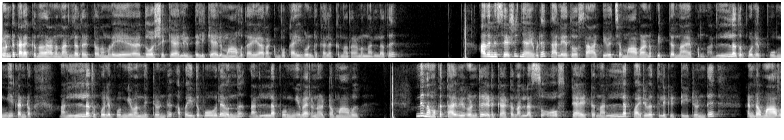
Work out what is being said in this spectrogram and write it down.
കൊണ്ട് കലക്കുന്നതാണ് നല്ലത് കേട്ടോ. നമ്മൾ ദോശയ്ക്കായാലും ഇഡ്ഡലിക്കായാലും മാവ് തയ്യാറാക്കുമ്പോൾ കൈ കൊണ്ട് കലക്കുന്നതാണ് നല്ലത്. അതിനുശേഷം ഞാൻ ഇവിടെ തലേദിവസം ആട്ടി വെച്ച മാവാണ് പിറ്റന്നായപ്പോൾ നല്ലതുപോലെ പൊങ്ങി കണ്ടോ? നല്ലതുപോലെ പൊങ്ങി വന്നിട്ടുണ്ട്. അപ്പോൾ ഇതുപോലെ ഒന്ന് നല്ല പൊങ്ങി വരണം കേട്ടോ മാവ്. ഇനി നമുക്ക് തവി കൊണ്ട് എടുക്കാം കേട്ടോ. നല്ല സോഫ്റ്റായിട്ട് നല്ല പരുവത്തിൽ കിട്ടിയിട്ടുണ്ട്. കണ്ടോ? മാവ്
